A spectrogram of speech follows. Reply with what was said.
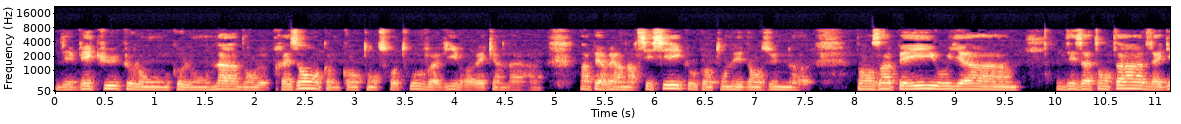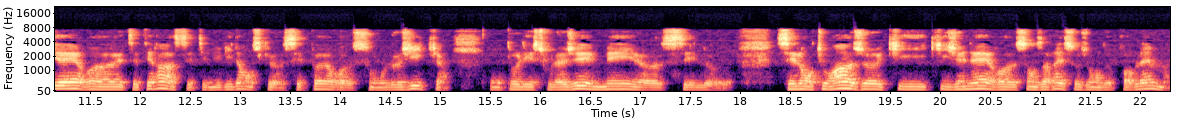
des, vécus que l'on a dans le présent, comme quand on se retrouve à vivre avec un, un, pervers narcissique ou quand on est dans une dans un pays où il y a des attentats, de la guerre, euh, etc. C'est une évidence que ces peurs sont logiques. On peut les soulager, mais euh, c'est le c'est l'entourage qui, qui génère sans arrêt ce genre de problème.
